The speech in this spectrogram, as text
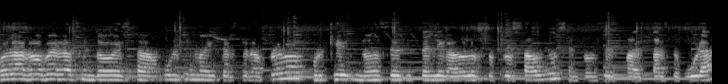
Hola Robert, haciendo esta última y tercera prueba porque no sé si te han llegado los otros audios, entonces para estar segura,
